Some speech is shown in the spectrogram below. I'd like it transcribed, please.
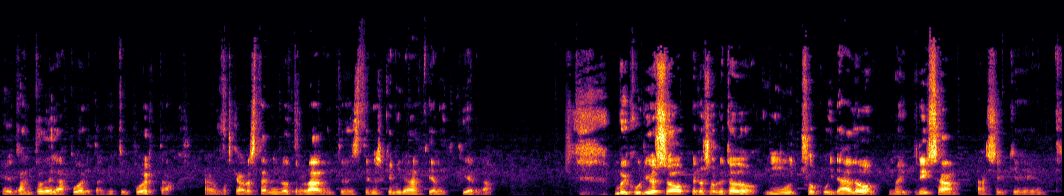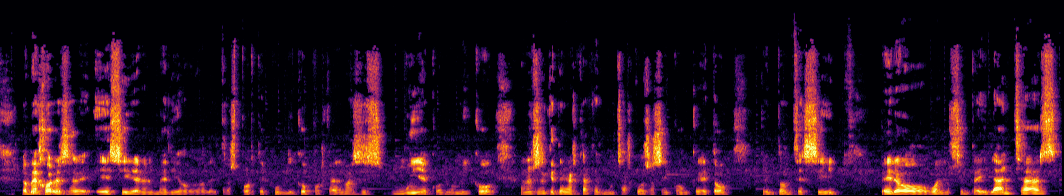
el canto de la puerta, de tu puerta, claro, porque ahora está en el otro lado, entonces tienes que mirar hacia la izquierda. Muy curioso, pero sobre todo mucho cuidado, no hay prisa, así que lo mejor es, ir en el medio de transporte público porque además es muy económico, a no ser que tengas que hacer muchas cosas en concreto, entonces sí, pero bueno, siempre hay lanchas,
